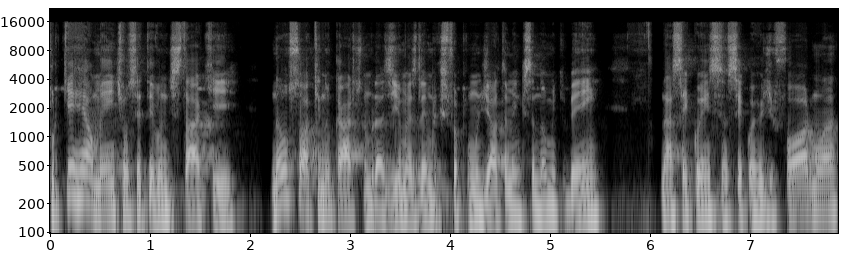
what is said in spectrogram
por que realmente você teve um destaque, não só aqui no kart no Brasil, mas lembra que você foi para o Mundial também, que você andou muito bem. Na sequência, você correu de Fórmula.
